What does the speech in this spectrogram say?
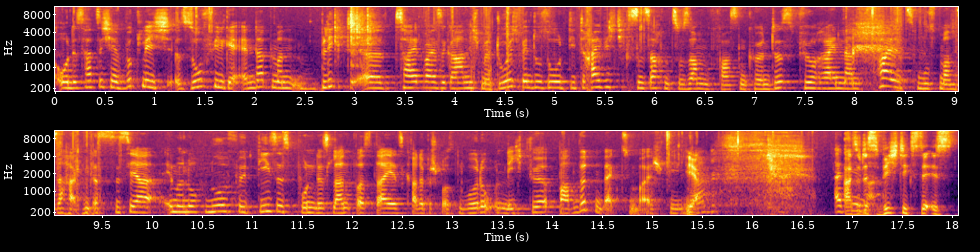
Und es hat sich ja wirklich so viel geändert. Man blickt äh, zeitweise gar nicht mehr durch. Wenn du so die drei wichtigsten Sachen zusammenfassen könntest, für Rheinland-Pfalz muss man sagen, das ist ja immer noch nur für dieses Bundesland, was da jetzt gerade beschlossen wurde und nicht für Baden-Württemberg zum Beispiel. Ja. ja? Also das Wichtigste ist,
